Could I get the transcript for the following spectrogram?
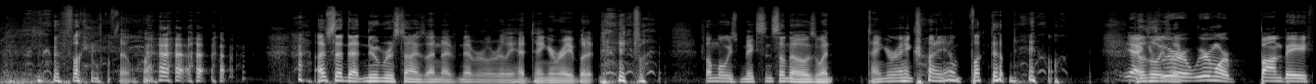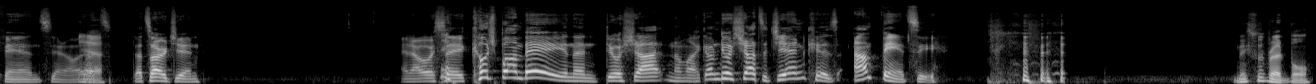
I fucking love that one. I've said that numerous times, and I've never really had Tanqueray, but if, if I'm always mixing some, of those, I went, Tanqueray and Chronic, yeah, I'm fucked up now. Yeah, because we were we were more Bombay fans, you know. Yeah. That's that's our gin. And I always say, Coach Bombay, and then do a shot, and I'm like, I'm doing shots of gin because I'm fancy. Mixed with Red Bull.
